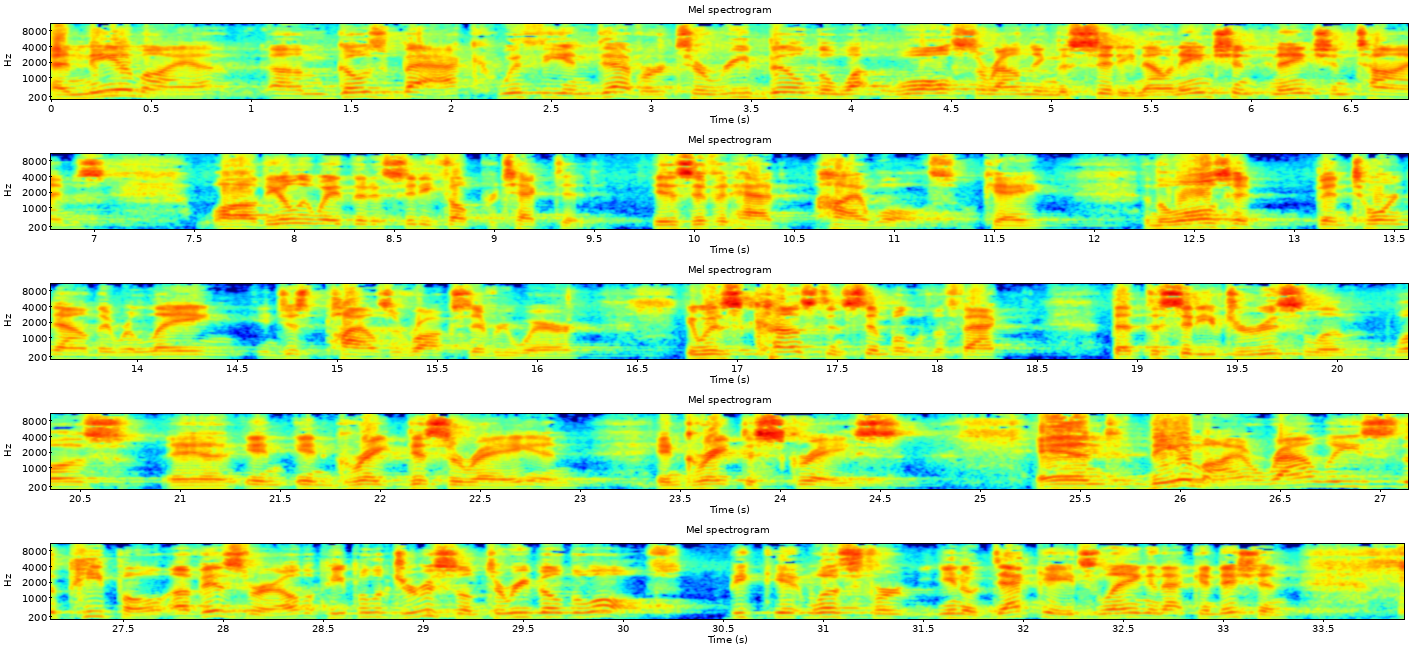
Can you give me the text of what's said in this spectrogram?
And Nehemiah um, goes back with the endeavor to rebuild the wall surrounding the city. Now, in ancient, in ancient times, uh, the only way that a city felt protected is if it had high walls, okay? And the walls had been torn down. They were laying in just piles of rocks everywhere. It was a constant symbol of the fact that the city of Jerusalem was uh, in, in great disarray and in great disgrace. And Nehemiah rallies the people of Israel, the people of Jerusalem, to rebuild the walls. It was for, you know, decades laying in that condition.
